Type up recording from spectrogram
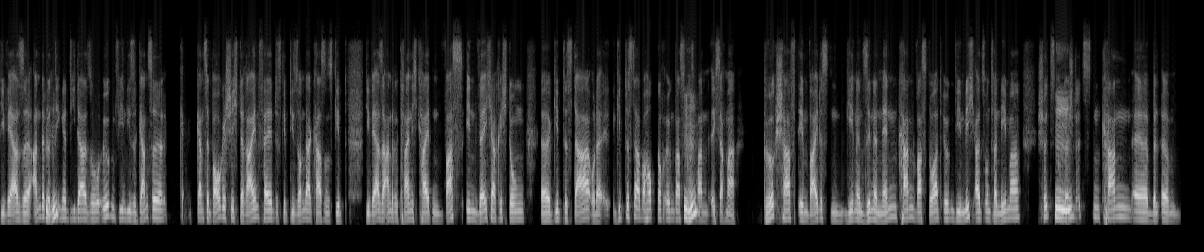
diverse andere mhm. Dinge, die da so irgendwie in diese ganze ganze Baugeschichte reinfällt. Es gibt die Sonderkassen, es gibt diverse andere Kleinigkeiten. Was in welcher Richtung äh, gibt es da oder äh, gibt es da überhaupt noch irgendwas, mhm. was man, ich sag mal, Bürgschaft im weitesten gehenden Sinne nennen kann, was dort irgendwie mich als Unternehmer schützt, mhm. unterstützen kann, äh, ähm,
